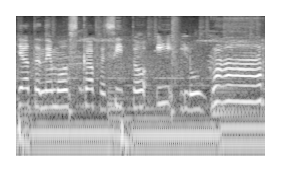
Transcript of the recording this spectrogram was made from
ya tenemos cafecito y lugar.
